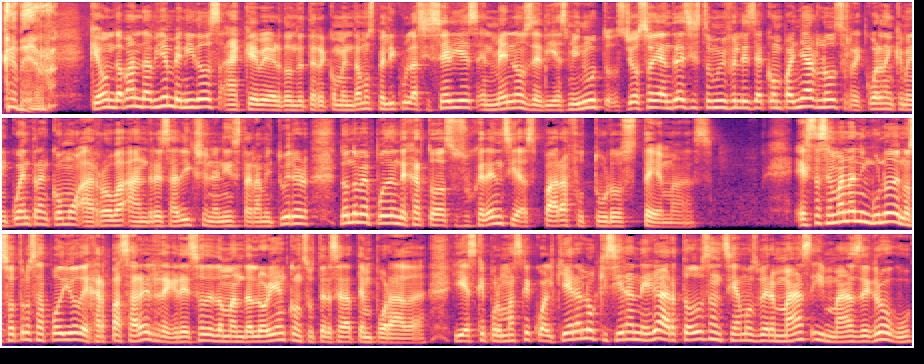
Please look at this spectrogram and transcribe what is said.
¿Qué ver? ¿Qué onda banda? Bienvenidos a Que Ver, donde te recomendamos películas y series en menos de 10 minutos. Yo soy Andrés y estoy muy feliz de acompañarlos. Recuerden que me encuentran como arroba AndrésAddiction en Instagram y Twitter, donde me pueden dejar todas sus sugerencias para futuros temas. Esta semana ninguno de nosotros ha podido dejar pasar el regreso de The Mandalorian con su tercera temporada, y es que por más que cualquiera lo quisiera negar, todos ansiamos ver más y más de Grogu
